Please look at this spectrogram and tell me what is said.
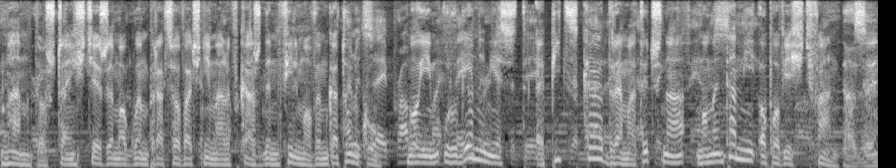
Mam to szczęście, że mogłem pracować niemal w każdym filmowym gatunku. Moim ulubionym jest epicka, dramatyczna, momentami opowieść fantazy,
